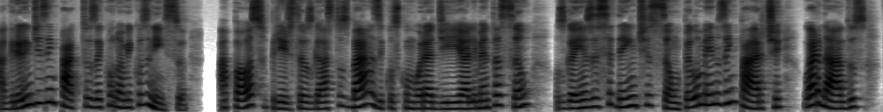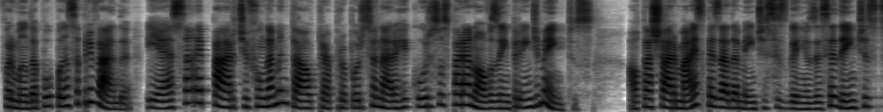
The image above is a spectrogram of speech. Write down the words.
há grandes impactos econômicos nisso. Após suprir seus gastos básicos com moradia e alimentação, os ganhos excedentes são, pelo menos em parte, guardados, formando a poupança privada, e essa é parte fundamental para proporcionar recursos para novos empreendimentos. Ao taxar mais pesadamente esses ganhos excedentes,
